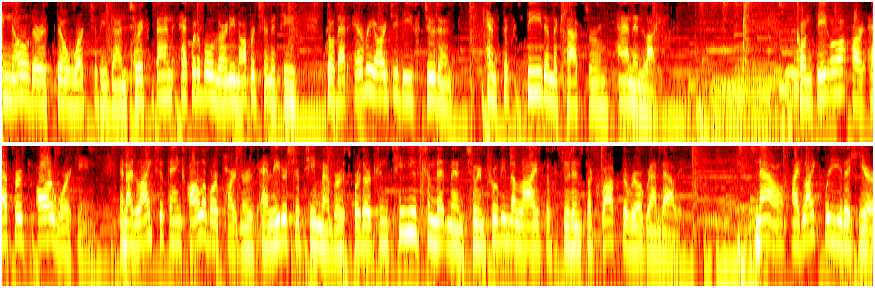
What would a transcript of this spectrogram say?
know there is still work to be done to expand equitable learning opportunities so that every RGV student can succeed in the classroom and in life. Contigo, our efforts are working, and I'd like to thank all of our partners and leadership team members for their continued commitment to improving the lives of students across the Rio Grande Valley. Now, I'd like for you to hear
